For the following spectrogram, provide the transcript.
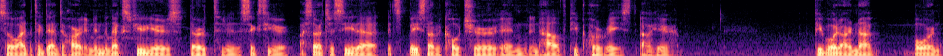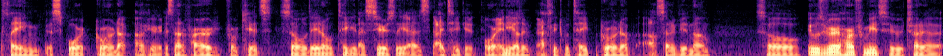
So I took that into heart, and in the next few years, third to the sixth year, I started to see that it's based on the culture and, and how people are raised out here. People are not born playing a sport growing up out here. It's not a priority for kids. So they don't take it as seriously as I take it or any other athlete would take growing up outside of Vietnam. So it was very hard for me to try to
